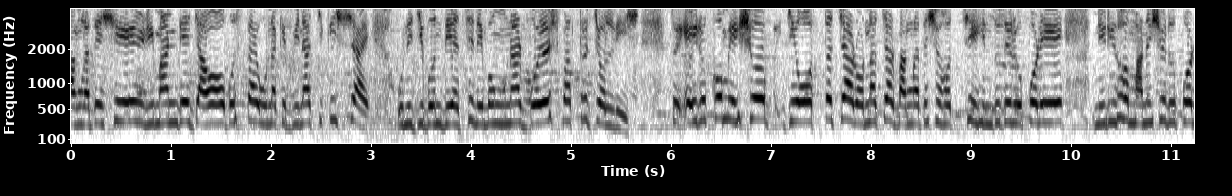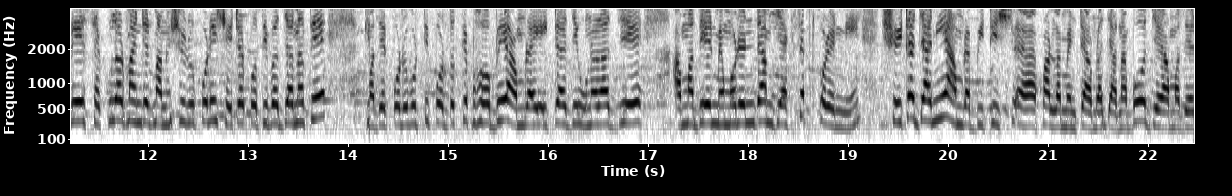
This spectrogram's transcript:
বাংলাদেশে রিমান্ডে যাওয়া অবস্থায় ওনাকে বিনা চিকিৎসায় উনি জীবন দিয়েছেন এবং ওনার বয়স মাত্র চল্লিশ। তো এইরকম এইসব যে অত্যাচার অনাচার বাংলাদেশে হচ্ছে হিন্দুদের উপরে নিরীহ মানুষের উপরে সেকুলার মাইন্ডেড মানুষের উপরে সেটার প্রতিবাদ জানাতে আমাদের পরবর্তী পদক্ষেপ হবে। আমরা এটা যে ওনারা যে আমাদের মেমোরেন্ডাম যে অ্যাকসেপ্ট করেননি সেটা জানিয়ে আমরা ব্রিটিশ আহ, পার্লামেন্টে আমরা জানাব যে আমাদের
